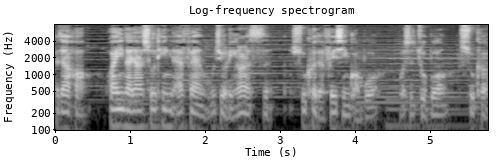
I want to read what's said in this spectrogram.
大家好，欢迎大家收听 FM 五九零二四舒克的飞行广播，我是主播舒克。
